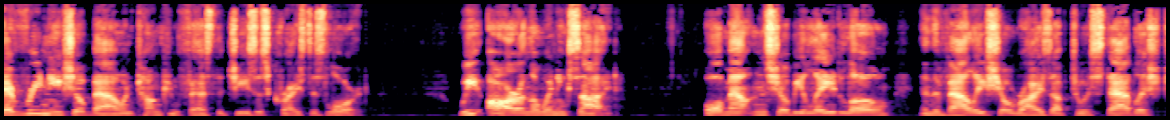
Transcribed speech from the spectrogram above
Every knee shall bow and tongue confess that Jesus Christ is Lord. We are on the winning side. All mountains shall be laid low, and the valleys shall rise up to establish,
